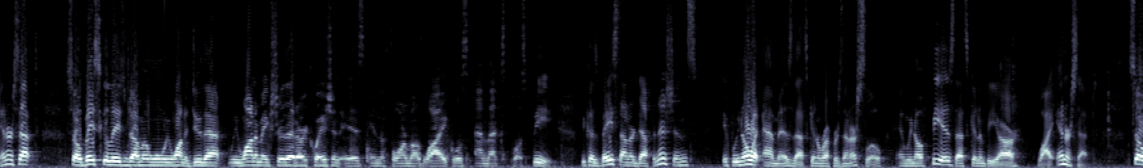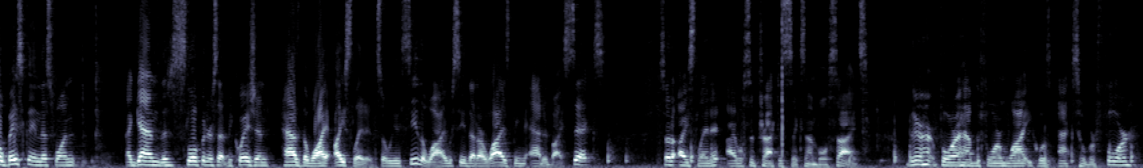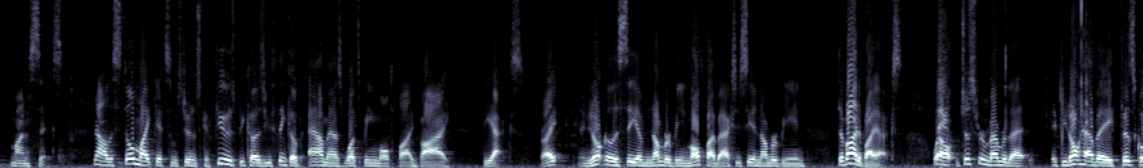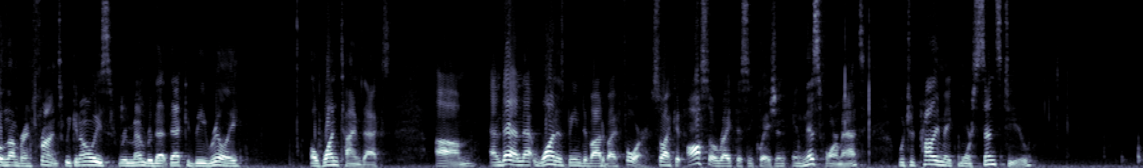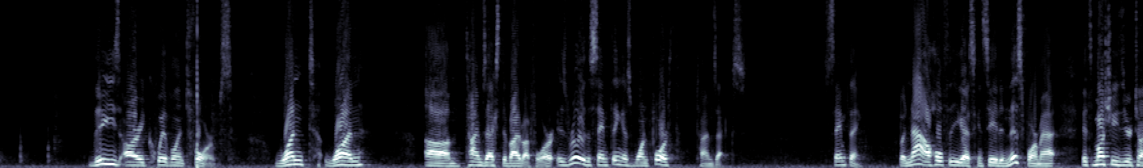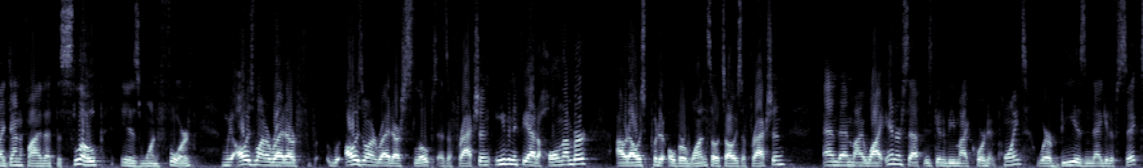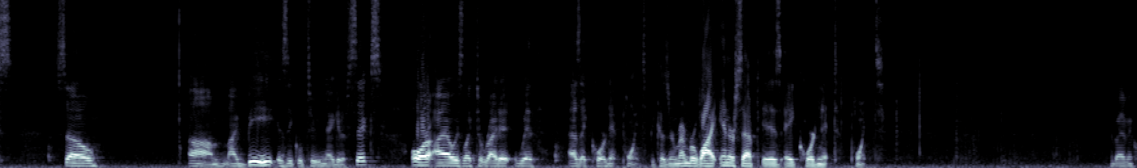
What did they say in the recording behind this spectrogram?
intercept. So basically, ladies and gentlemen, when we want to do that, we want to make sure that our equation is in the form of y equals mx plus b. Because based on our definitions, if we know what m is, that's going to represent our slope. And we know if b is, that's going to be our y-intercept. So basically, in this one, again, the slope-intercept equation has the y isolated. So we see the y. We see that our y is being added by 6. So to isolate it, I will subtract a 6 on both sides. Therefore, I have the form y equals x over 4 minus 6. Now, this still might get some students confused because you think of m as what's being multiplied by the x, right? And you don't really see a number being multiplied by x. You see a number being divided by x. Well, just remember that if you don't have a physical number in front, we can always remember that that could be really a 1 times x. Um, and then that 1 is being divided by 4. So I could also write this equation in this format, which would probably make more sense to you these are equivalent forms. 1, 1 um, times x divided by 4 is really the same thing as 1 fourth times x. Same thing. But now, hopefully you guys can see it in this format. It's much easier to identify that the slope is 1 fourth. And we always want to write our always want to write our slopes as a fraction. Even if you had a whole number, I would always put it over 1, so it's always a fraction. And then my y-intercept is going to be my coordinate point, where b is negative 6. So um, my b is equal to negative 6. Or I always like to write it with as a coordinate point. Because remember, y-intercept is a coordinate point. Anybody have any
